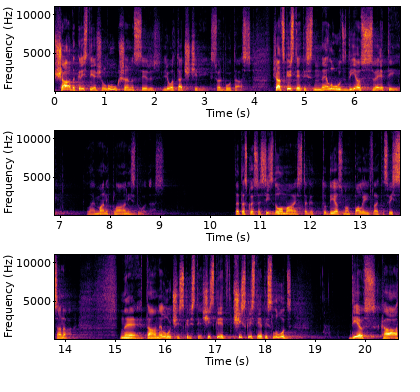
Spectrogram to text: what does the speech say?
šāda kristieša lūgšanas ir ļoti atšķirīgas. Varbūt tās. Šāds kristietis nelūdz Dievs svētī, lai mani plāni izdodas. Tad tas, ko es esmu izdomājis, tagad tu Dievs man palīdz, lai tas viss sanāk. Nē, tā nelūdz šis kristietis. Šis, šis kristietis lūdz, Dievs, kā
